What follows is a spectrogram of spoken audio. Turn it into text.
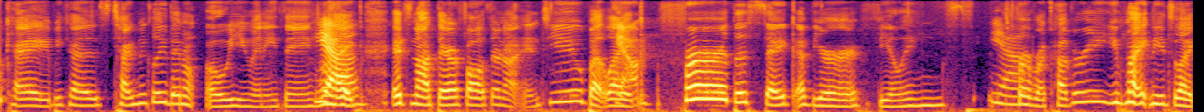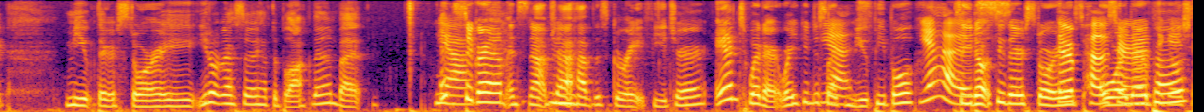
okay because technically they don't owe you anything. yeah. Like it's not their fault they're not into you, but like Yeah. for the sake of your feelings yeah. for recovery, you might need to like mute their story. You don't necessarily have to block them, but yeah. Instagram and Snapchat Mhm. have this great feature and Twitter where you can just like mute people Yeah. so you don't see their stories their posts or or their posts.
